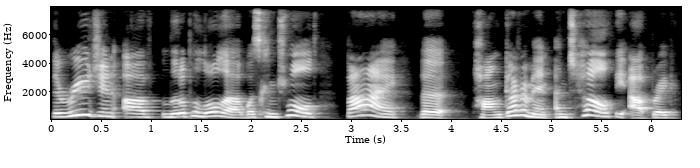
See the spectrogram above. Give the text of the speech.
The region of Little Palola was controlled by the Tang government until the outbreak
